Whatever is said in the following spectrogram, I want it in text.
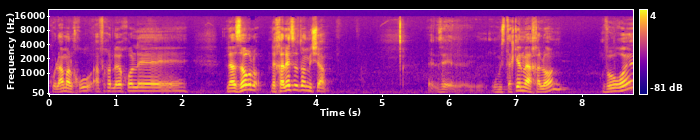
כולם הלכו, אף אחד לא יכול אה, לעזור לו, לחלץ אותו משם. זה, הוא מסתכל מהחלון, והוא רואה,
